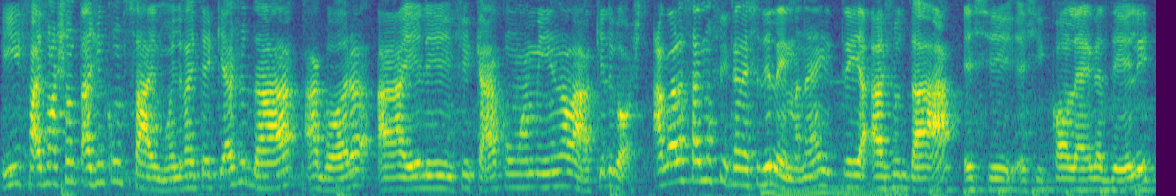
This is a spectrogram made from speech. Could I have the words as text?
e faz uma chantagem com Simon. Ele vai ter que ajudar agora a ele ficar com uma menina lá que ele gosta. Agora Simon fica nesse dilema, né? Entre ajudar esse, esse colega dele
